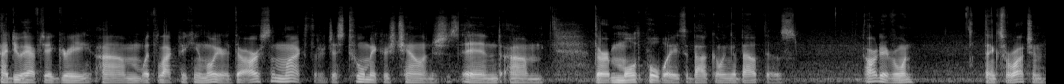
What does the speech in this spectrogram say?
I do have to agree um, with Lockpicking Lawyer. There are some locks that are just toolmakers challenges, and um, there are multiple ways about going about those. Alright everyone, thanks for watching.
